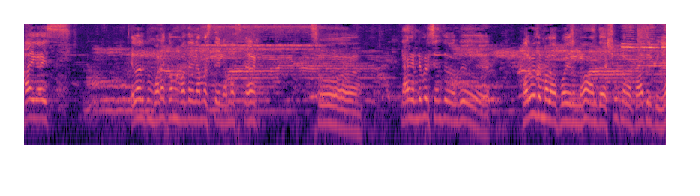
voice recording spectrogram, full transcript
ஹாய் கைஸ் எல்லாருக்கும் வணக்கம். மதுரை நமஸ்தே நமஸ்கார். ஸோ நாங்கள் ரெண்டு பேரும் சேர்ந்து வந்து பர்வதமலை போயிருந்தோம். அந்த ஷூட் நம்ம பார்த்துருப்பீங்க.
